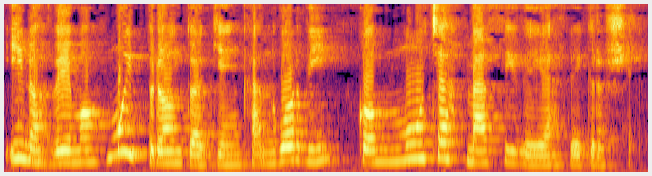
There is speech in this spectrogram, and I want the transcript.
y nos vemos muy pronto aquí en Handwordy con muchas más ideas de crochet.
